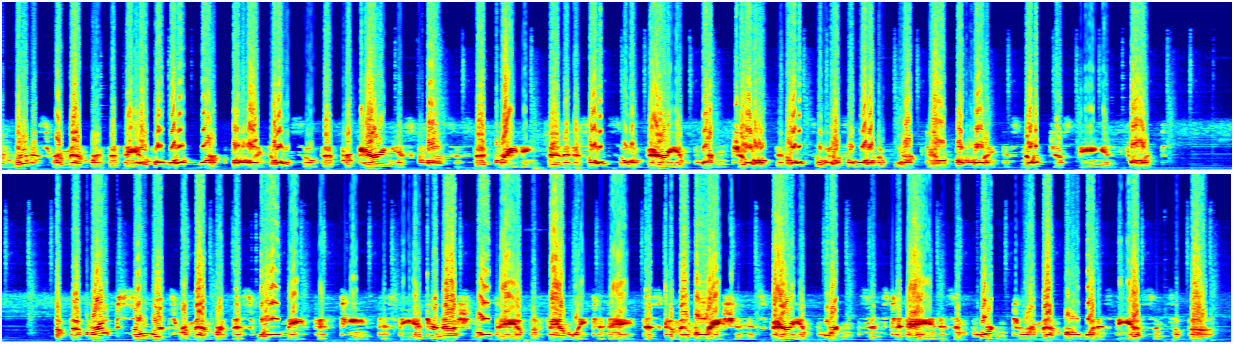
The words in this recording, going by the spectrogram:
And let us remember that they have a lot of work behind also that preparing his classes that grading then it is also a very important job and also has a lot of work down behind is not just being in front. Of the group so let's remember this well May 15th is the International Day of the Family today. This commemoration is very important since today it is important to remember what is the essence of the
